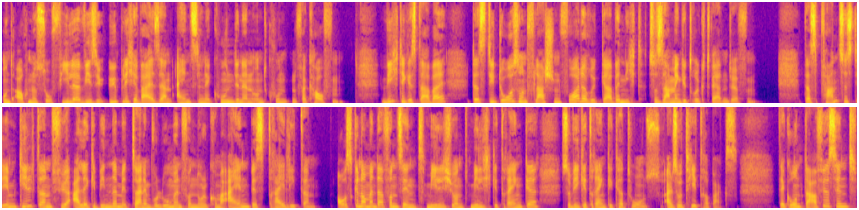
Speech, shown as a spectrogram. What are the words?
Und auch nur so viele, wie sie üblicherweise an einzelne Kundinnen und Kunden verkaufen. Wichtig ist dabei, dass die Dosen und Flaschen vor der Rückgabe nicht zusammengedrückt werden dürfen. Das Pfandsystem gilt dann für alle Gebinde mit einem Volumen von 0,1 bis 3 Litern. Ausgenommen davon sind Milch und Milchgetränke sowie Getränkekartons, also Tetrapacks. Der Grund dafür sind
